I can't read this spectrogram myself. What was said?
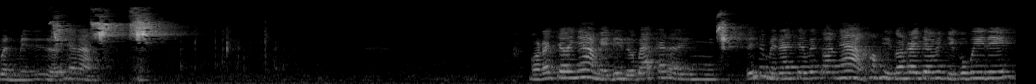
Cái bình mẹ đi rửa nha nào. Ngồi ra chơi nha, mẹ đi rửa bát cái rồi Tí nữa mẹ ra chơi với con nha. Không thì con ra chơi với chị cô Bi Đi.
